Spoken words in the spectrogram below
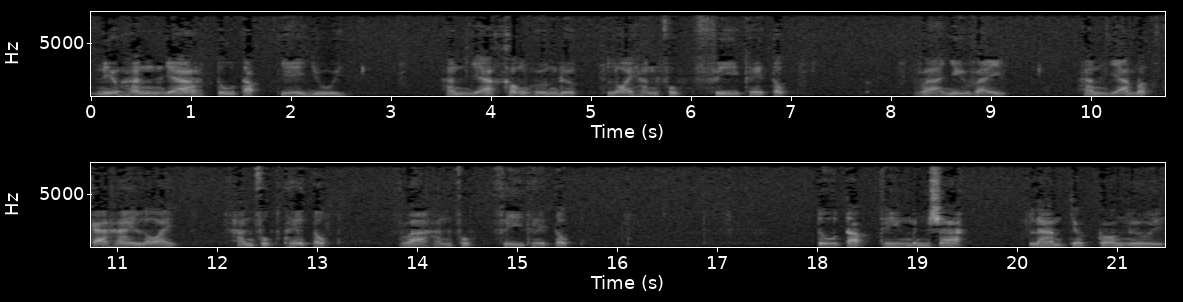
nếu hành giả tu tập dễ vui, hành giả không hưởng được loại hạnh phúc phi thế tục. Và như vậy, hành giả mất cả hai loại, hạnh phúc thế tục và hạnh phúc phi thế tục. Tu tập thiền minh sát làm cho con người,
